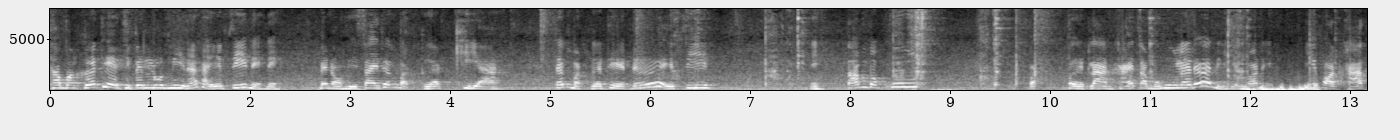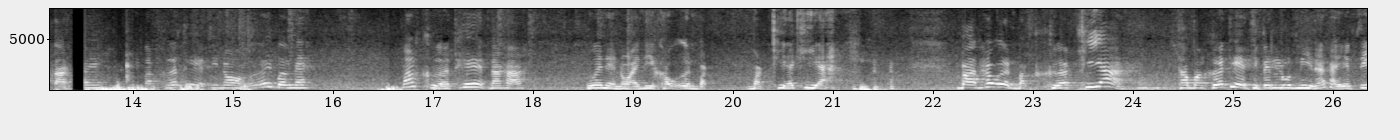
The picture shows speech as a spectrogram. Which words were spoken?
ถ้าบักเขือเทศสิเป็นรุ่นนี้นะค่ะเอฟซีนี่นี่แม่น้องสีใส่เทั้งบักเขือเขียเทั้งบักเขือเทศเด้อเอฟซีนี่ตำบักฮูปะเปิดร้านขายตำบักฮูเลยเด้อนี่เห็นบ่นี่นี่พอดขาตักนี่บักเขือเทศพี่น้องเอ้ยเบิ่งแน่มะเขือเทศนะคะด้วยเนี่ยหน่อยนี่เขาเอิ่นบักบักเขียเขีย บ้านเขาเอิ่นบักเขือเขียถ้าบักเขือเทศสิเป็นรุ่นนี้นะค่ะเอฟซี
